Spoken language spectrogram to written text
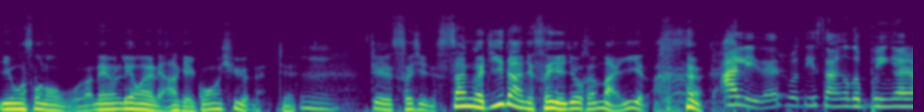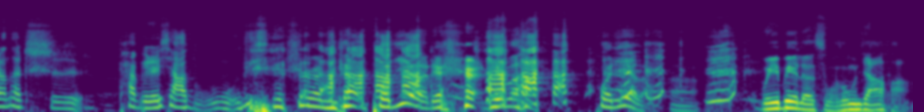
一共送了五个，那另外俩给光绪了。这嗯，这是慈禧三个鸡蛋，这慈禧就很满意了。按理来说，第三个都不应该让他吃，怕别人下毒。是啊，你看破戒了这是，对吧？破戒了啊，违背了祖宗家法。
